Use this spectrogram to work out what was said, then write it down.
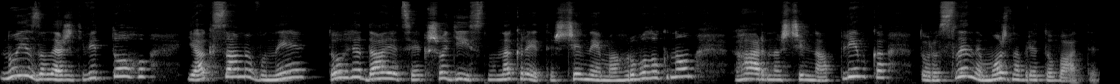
ну і залежить від того, як саме вони доглядаються, якщо дійсно накрити щільним агроволокном, гарна щільна плівка, то рослини можна врятувати.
